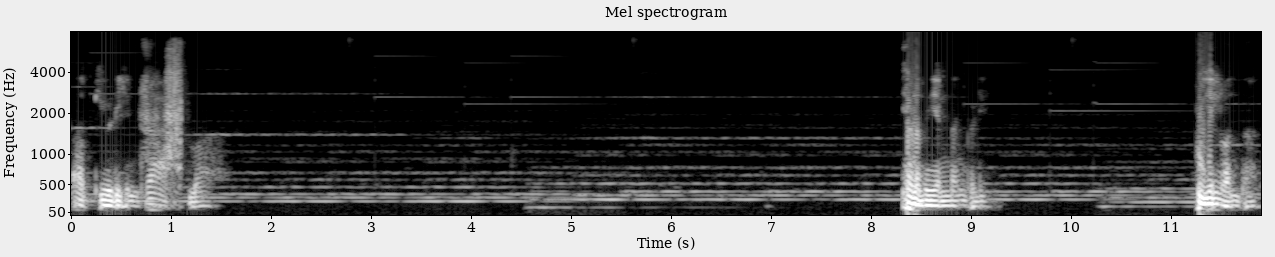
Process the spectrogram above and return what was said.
ஆக்கிவிடுகின்ற ஆத்மா. எனது எண்ணங்களில் புயல் வந்தால்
